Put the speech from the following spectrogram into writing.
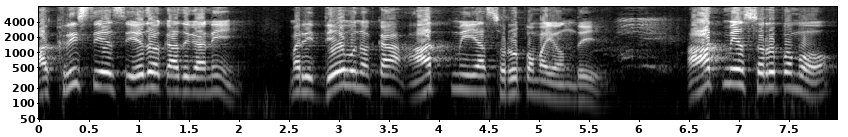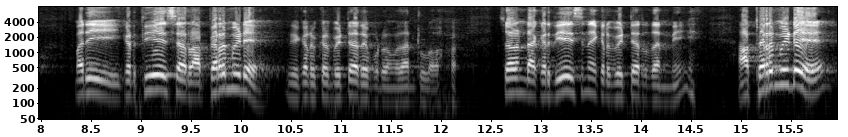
ఆ క్రీస్తు యేసు ఏదో కాదు కానీ మరి దేవుని యొక్క ఆత్మీయ స్వరూపమై ఉంది. ఆత్మీయ స్వరూపము మరి ఇక్కడ తీసేశారు ఆ పిరమిడే. ఇక్కడ ఇక్కడ పెట్టారు ఇప్పుడు దాంట్లో. చూడండి అక్కడ తీసేసిన ఇక్కడ పెట్టారు దాన్ని. ఆ పిరమిడే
